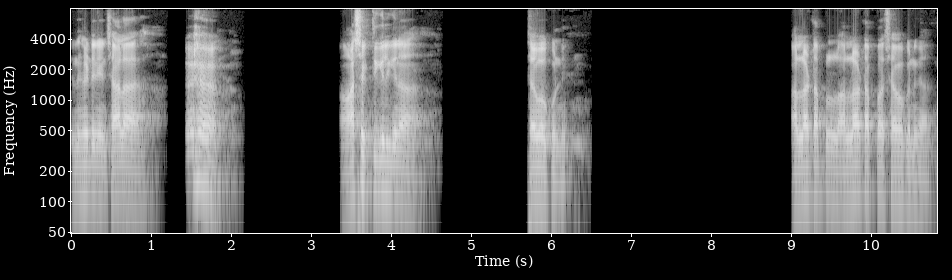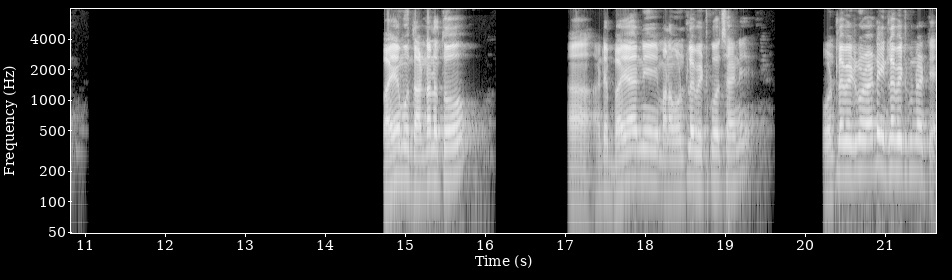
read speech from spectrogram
ఎందుకంటే నేను చాలా ఆసక్తి కలిగిన సేవకుని అల్లాటప్ప అల్లాటప్ప సేవకుని కాదు భయము దండనతో అంటే భయాన్ని మనం ఒంట్లో పెట్టుకోవచ్చా అండి? ఒంట్లో పెట్టుకున్నట్టే ఇంట్లో పెట్టుకున్నట్టే.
